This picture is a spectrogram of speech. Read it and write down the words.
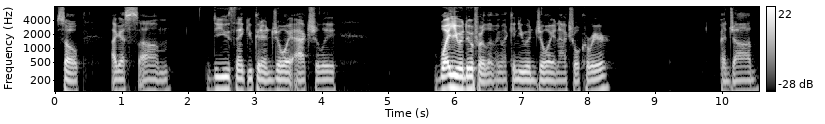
So, I guess, um, do you think you can enjoy actually what you would do for a living? Like, can you enjoy an actual career, a job?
